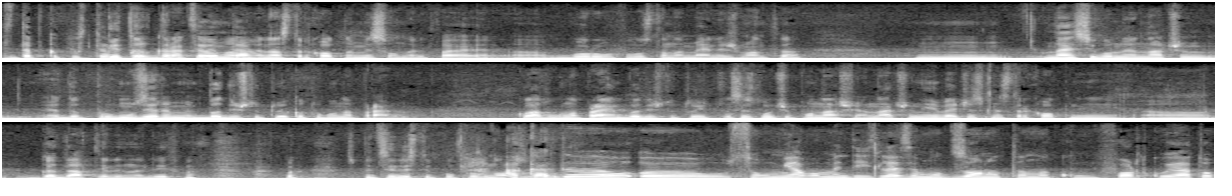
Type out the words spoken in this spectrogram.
стъпка по стъпка Питър Дракър има една страхотна мисъл, нали, това е а, гуру в областта на менеджмента. най-сигурният начин е да прогнозираме бъдещето и като го направим. Когато го направим бъдещето и се случи по нашия начин, ние вече сме страхотни а, гадатели, нали? специалисти по прогнози. А как да е, се умяваме да излезем от зоната на комфорт, която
